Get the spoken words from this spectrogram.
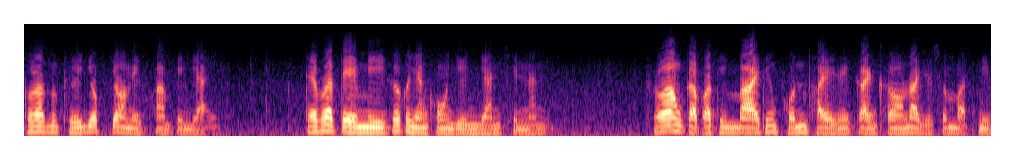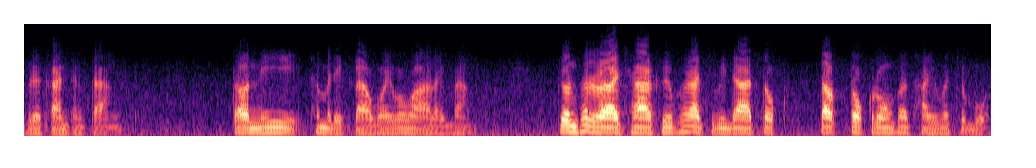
เคารพนับถือยกย่องในความเป็นใหญ่ แต่พระเตมีก็ก็ยังคงยืนยันเช่นนั้น ร้อมกับอธิบายถึงผลภัยในการครองราชสมบัติมีประการต่างๆ ตอนนี้ท่านไม่ได้กล่าวไว้ว่าว่าอะไรบ้าง จนพระราชาคือพระราชบิดาตกตกตกลงพระไทยว่าจะบวช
